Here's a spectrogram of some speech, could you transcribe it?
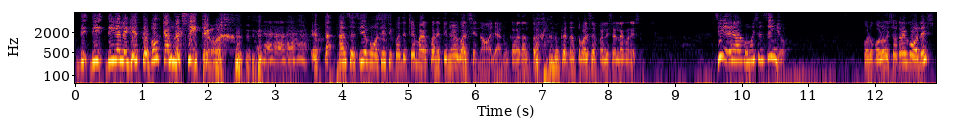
di- di- dígale que este podcast no existe. es ta- tan sencillo como decir 53 más 49 igual 100. No, ya, nunca va tanto, nunca tanto para parecerla con eso. Sí, es algo muy sencillo. Colo Colo hizo tres goles,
